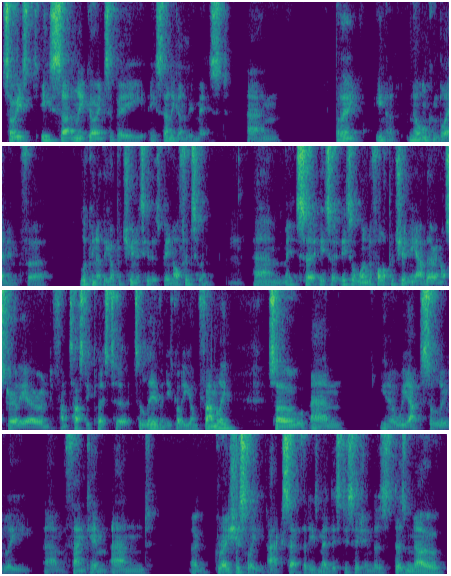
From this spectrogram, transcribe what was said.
So he's he's certainly going to be he's certainly going to be missed. Um, but I, you know, no one can blame him for looking at the opportunity that's been offered to him. Mm. Um, it's a it's a it's a wonderful opportunity out there in Australia and a fantastic place to to live. And he's got a young family, so um, you know we absolutely um, thank him and uh, graciously accept that he's made this decision. There's there's no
